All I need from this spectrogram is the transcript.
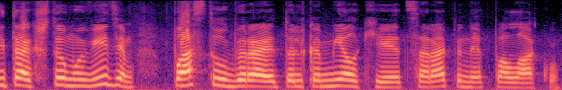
Итак, что мы видим? Паста убирает только мелкие царапины по лаку.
